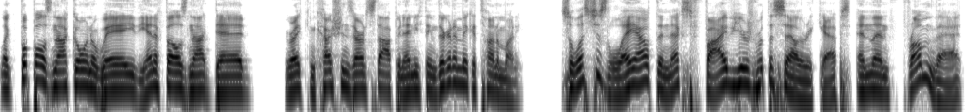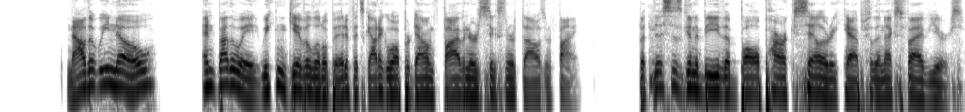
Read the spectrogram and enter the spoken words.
Like football's not going away. The NFL is not dead, right? Concussions aren't stopping anything. They're going to make a ton of money. So let's just lay out the next five years worth of salary caps. And then from that, now that we know, and by the way, we can give a little bit. If it's got to go up or down 500, 600,000, fine. But this is going to be the ballpark salary caps for the next five years.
